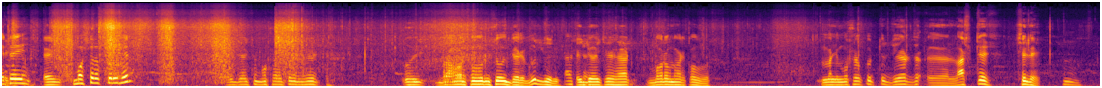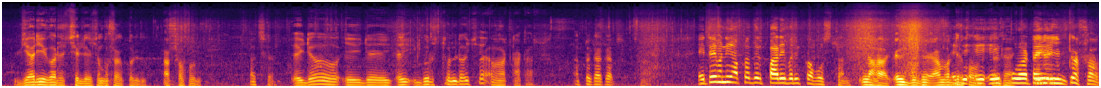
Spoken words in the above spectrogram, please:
এটাই এই মোশারফ করিমের? এই যে হচ্ছে মোটর কবরের ওই বাবার কবর হচ্ছে ওই ধারে বুঝলেন। এইটা হচ্ছে হাট বড় মার কবর মানে মোটর করতে জিয়ার লাস্টের ছেলে। জিয়ারি ঘরের ছেলে হচ্ছে মোটর করিম আর সফল। আচ্ছা। এইটা এই যে এই গোরস্থানটা হচ্ছে আমার টাকার আপনার কাকার? এটাই মানে আপনাদের পারিবারিক অবস্থান। না এই যে আমাদের এই। পুরাটাই- সব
